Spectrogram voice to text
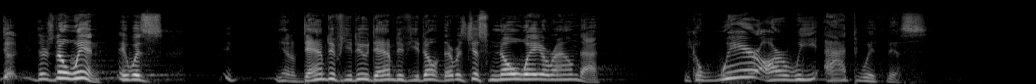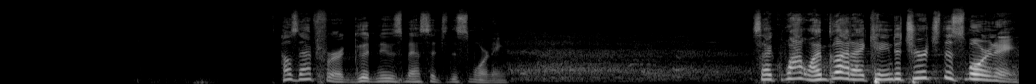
There's no win. It was you know, damned if you do, damned if you don't. There was just no way around that. You go, where are we at with this? How's that for a good news message this morning? It's like, wow, I'm glad I came to church this morning.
